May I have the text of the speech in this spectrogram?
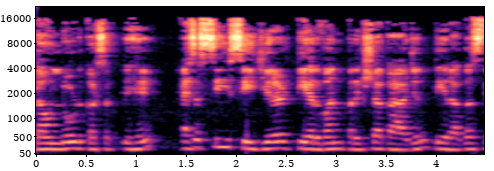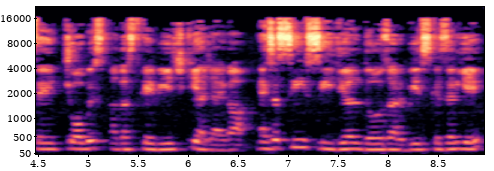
डाउनलोड कर सकते हैं। S S C CGL tier one परीक्षा का आयोजन 13 अगस्त से 24 अगस्त के बीच किया जाएगा। एस एस सी सीजीएल दो हज़ार बीस के ज़रिए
